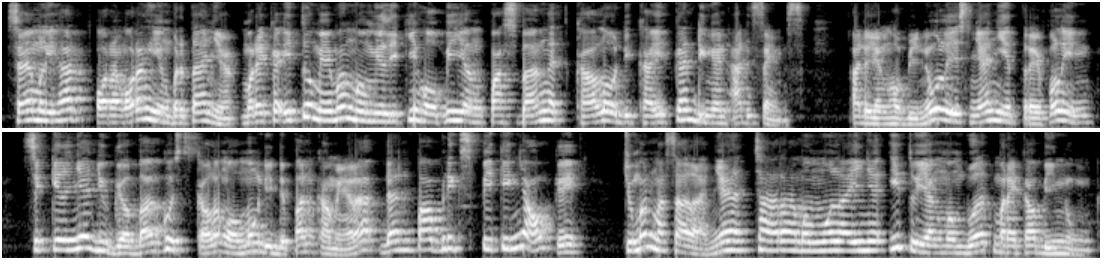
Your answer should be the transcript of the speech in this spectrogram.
Saya melihat orang-orang yang bertanya, mereka itu memang memiliki hobi yang pas banget kalau dikaitkan dengan AdSense. Ada yang hobi nulis, nyanyi, traveling, skillnya juga bagus kalau ngomong di depan kamera, dan public speakingnya oke. Cuman masalahnya, cara memulainya itu yang membuat mereka bingung.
